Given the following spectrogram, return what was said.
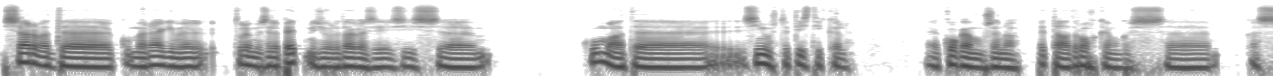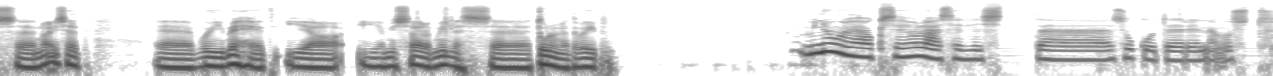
mis sa arvad, äh, kui me räägime, tuleme selle petmise juurde tagasi, siis äh, kummad äh, sinu statistikal kogemusena petavad rohkem, kas, kas naised või mehed ja, ja mis sa arvad, millest see tuleneda võib? minu jaoks ei ole sellist äh, sugude erinevust,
